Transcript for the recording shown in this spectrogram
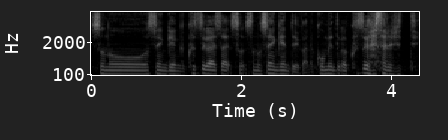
その宣言が覆されそその宣言というかねコメントが覆されるっていう。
